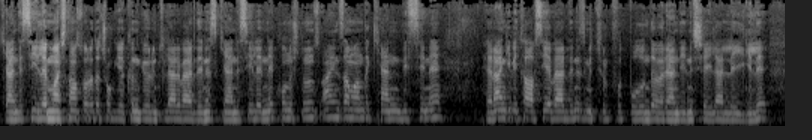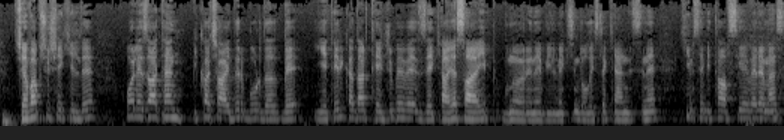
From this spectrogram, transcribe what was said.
Kendisiyle maçtan sonra da çok yakın görüntüler verdiniz. Kendisiyle ne konuştunuz? Aynı zamanda kendisine herhangi bir tavsiye verdiniz mi Türk futbolunda öğrendiğiniz şeylerle ilgili? Cevap şu şekilde. Ole zaten birkaç aydır burada ve yeteri kadar tecrübe ve zekaya sahip bunu öğrenebilmek için. Dolayısıyla kendisine kimse bir tavsiye veremez.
